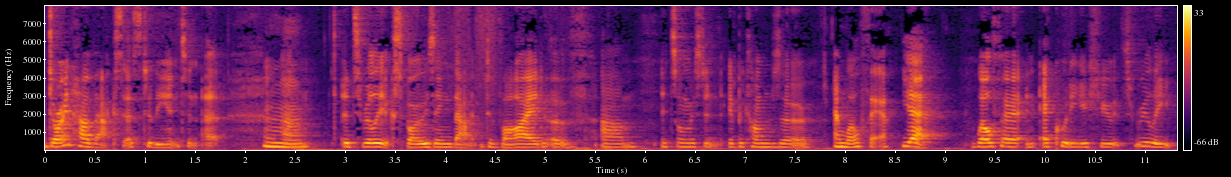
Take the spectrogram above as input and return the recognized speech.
don't have access to the internet. Um, it's really exposing that divide of um, it's almost an, it becomes a And welfare. yeah, welfare and equity issue. It's really,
